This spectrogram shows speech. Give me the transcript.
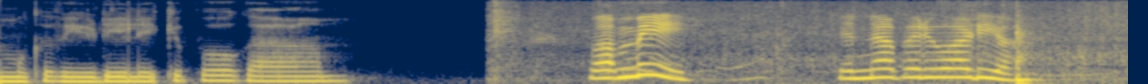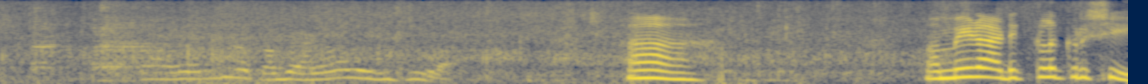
നമുക്ക് വീഡിയോയിലേക്ക് പോകാം. മമ്മി എന്നാ പരിപാടിയാ? ആ. മമ്മിയുടെ അടുക്കള കൃഷി.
